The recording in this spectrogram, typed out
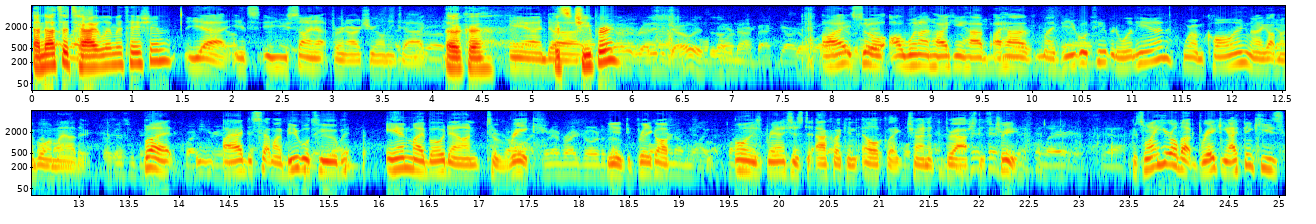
And that's a tag limitation? Yeah, it's you sign up for an archery only tag, Okay. and uh, It's cheaper? I so uh, when I'm hiking, I have I have my bugle tube in one hand where I'm calling, and I got my bow in my other. But I had to set my bugle tube and my bow down to rake, you know, to break off all these branches to act like an elk, like trying to thrash this tree. Because when I hear all that breaking, I think he's,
